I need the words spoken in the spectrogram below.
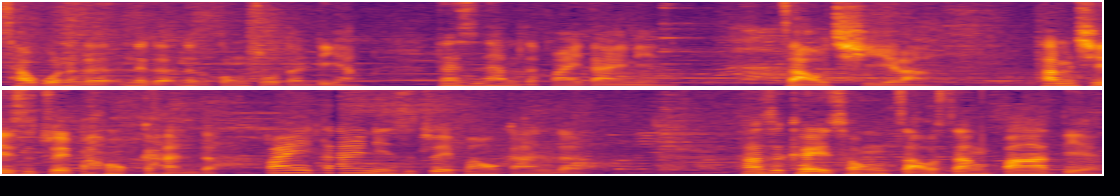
超过那个那个那个工作的量，但是他们的 fine dining 早期啦，他们其实是最爆肝的，fine dining 是最爆肝的，它是可以从早上八点。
